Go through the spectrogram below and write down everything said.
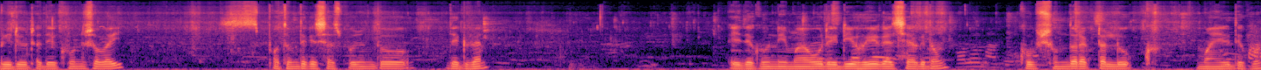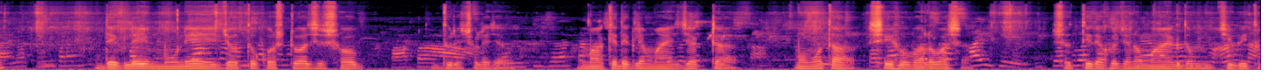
ভিডিওটা দেখুন সবাই। প্রথম থেকে শেষ পর্যন্ত দেখবেন। এই দেখুন ইমাও রেডি হয়ে গেছে একদম। খুব সুন্দর একটা লুক মায়ের দেখুন। দেখলেই মনে যত কষ্ট আছে সব দূরে চলে যাবে। মাকে দেখলে মায়ের যে একটা মমতা স্নেহ ভালোবাসা। সত্যি দেখো যেন মা একদম জীবিত।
